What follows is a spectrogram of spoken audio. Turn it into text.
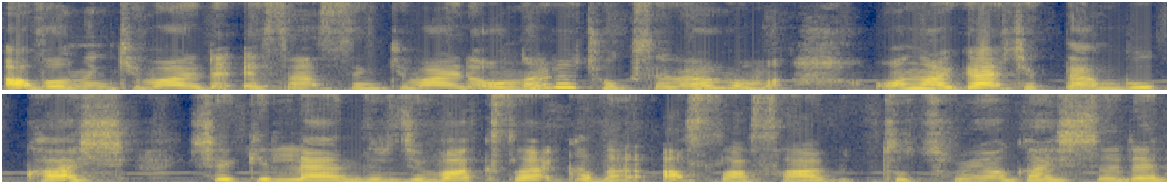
Avon'unki vardı, Essence'inki vardı. Onları da çok seviyorum ama onlar gerçekten bu kaş şekillendirici waxlar kadar asla sabit tutmuyor kaşları.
